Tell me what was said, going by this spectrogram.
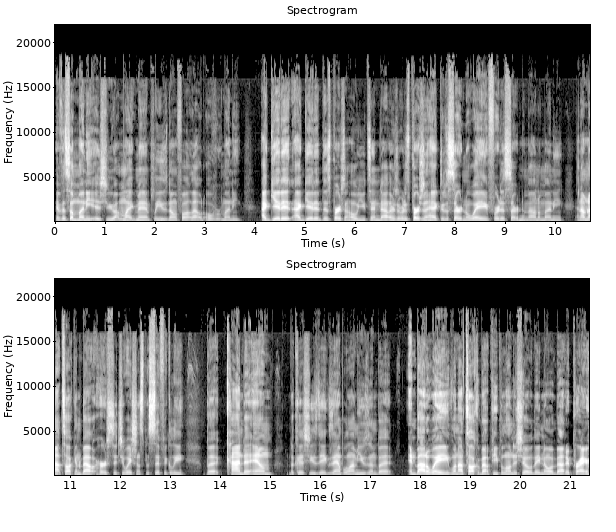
if it's a money issue, I'm like, man, please don't fall out over money. I get it. I get it. This person owe you ten dollars, or this person acted a certain way for this certain amount of money. And I'm not talking about her situation specifically, but kinda am because she's the example I'm using. But and by the way, when I talk about people on the show, they know about it prior.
